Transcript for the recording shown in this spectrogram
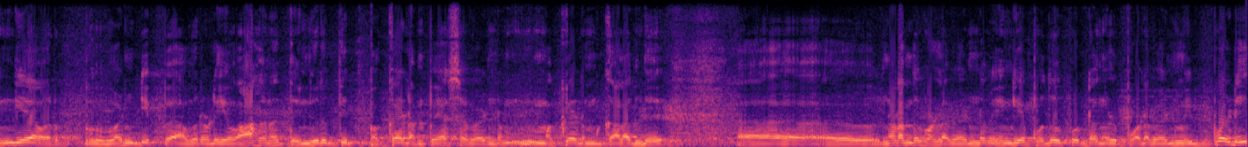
எங்கே அவர் வண்டி அவருடைய வாகனத்தை நிறுத்தி மக்களிடம் பேச வேண்டும் மக்களிடம் கலந்து நடந்து கொள்ள வேண்டும் எங்கே பொதுக்கூட்டங்கள் போட வேண்டும். இப்படி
